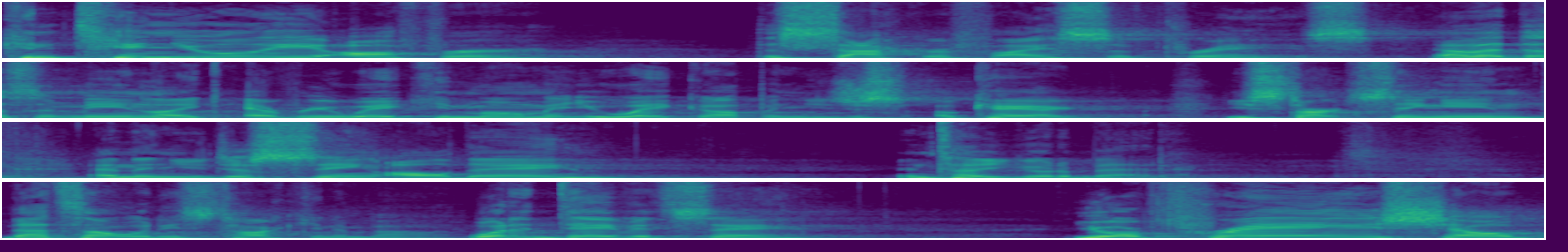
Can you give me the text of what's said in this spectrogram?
continually offer the sacrifice of praise. Now, that doesn't mean like every waking moment you wake up and you just, okay, you start singing and then you just sing all day until you go to bed. That's not what he's talking about. What did David say? Your praise shall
